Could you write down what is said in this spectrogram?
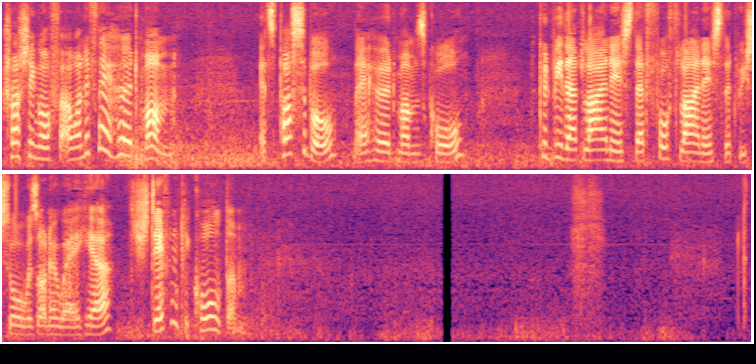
Trotting off. I wonder if they heard Mom. It's possible they heard Mom's call. Could be that lioness, that fourth lioness that we saw was on her way here. She's definitely called them. little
